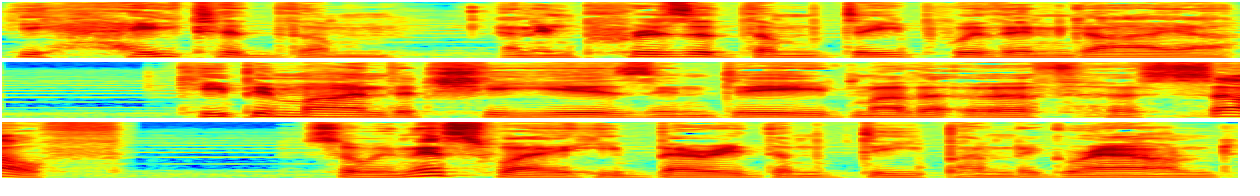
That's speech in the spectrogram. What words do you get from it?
He hated them and imprisoned them deep within Gaia. Keep in mind that she is indeed Mother Earth herself, so in this way he buried them deep underground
